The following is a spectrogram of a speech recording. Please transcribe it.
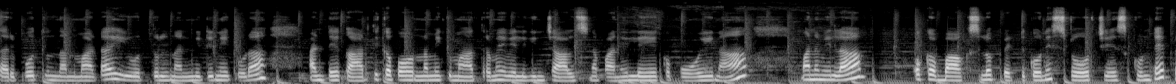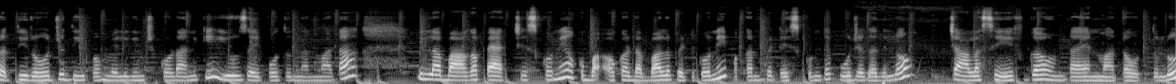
సరిపోతుందన్నమాట. ఈ ఒత్తులన్నిటినీ కూడా అంటే కార్తీక పౌర్ణమికి మాత్రమే వెలిగించాల్సిన పని లేకపోయినా మనం ఇలా ఒక బాక్స్లో పెట్టుకొని స్టోర్ చేసుకుంటే ప్రతిరోజు దీపం వెలిగించుకోవడానికి యూజ్ అయిపోతుంది అనమాట ఇలా బాగా ప్యాక్ చేసుకొని ఒక ఒక డబ్బాలో పెట్టుకొని పక్కన పెట్టేసుకుంటే పూజ గదిలో చాలా సేఫ్గా ఉంటాయన్నమాట ఒత్తులు.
